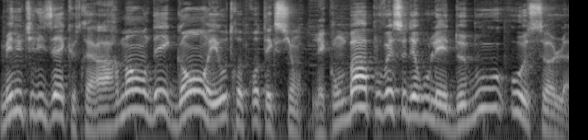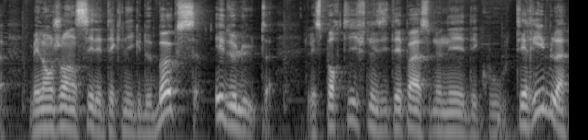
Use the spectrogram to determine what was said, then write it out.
mais n'utilisaient que très rarement des gants et autres protections. Les combats pouvaient se dérouler debout ou au sol, mélangeant ainsi des techniques de boxe et de lutte. Les sportifs n'hésitaient pas à se donner des coups terribles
